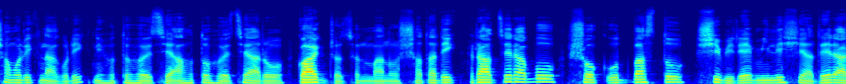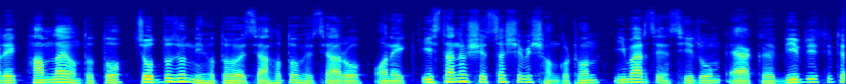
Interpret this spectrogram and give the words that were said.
বেসামরিক নাগরিক নিহত হয়েছে, আহত হয়েছে আরও কয়েক ডজন মানুষ। শতাধিক রাজ্যের আবু শোক উদ্বাস্তু শিবিরে মিলিশিয়াদের আরেক হামলায় অন্তত চোদ্দ জন নিহত হয়েছে, আহত হয়েছে আরও অনেক। স্থানীয় স্বেচ্ছাসেবী সংগঠন ইমার্জেন্সি রুম এক বিবৃতিতে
